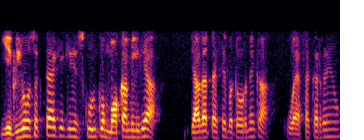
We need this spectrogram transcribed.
ये भी हो सकता है कि किसी स्कूल को मौका मिल गया ज़्यादा पैसे बटोरने का वो ऐसा कर रहे हो।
